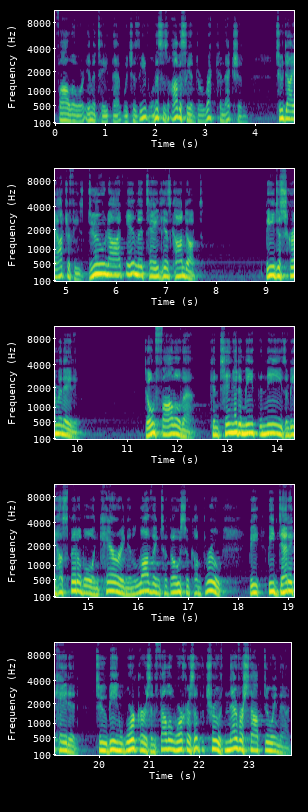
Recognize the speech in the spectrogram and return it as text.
follow or imitate that which is evil. And this is obviously a direct connection to Diotrephes. Do not imitate his conduct. Be discriminating. Don't follow that. Continue to meet the needs and be hospitable and caring and loving to those who come through. Be, be dedicated to being workers and fellow workers of the truth. Never stop doing that.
